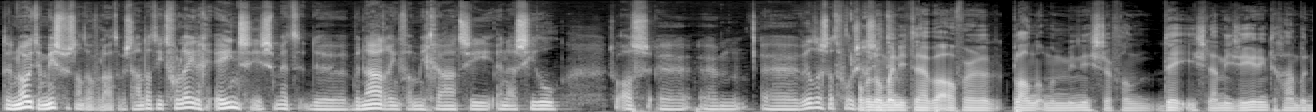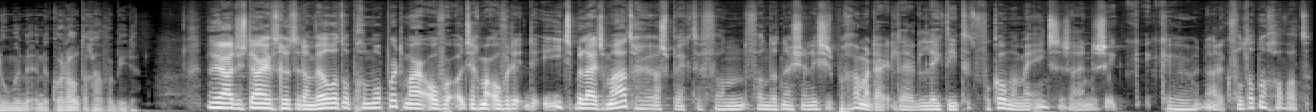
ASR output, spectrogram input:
er nooit een misverstand over laten bestaan dat hij het volledig eens is met de benadering van migratie en asiel. Zoals uh, um, Wilders dat voor zich Om het nog maar niet te hebben over het plan om een minister van de-islamisering te gaan benoemen en de Koran te gaan verbieden. Nou ja, dus daar heeft Rutte dan wel wat op gemopperd. Maar over, zeg maar, over de, iets beleidsmatigere aspecten van, van dat nationalistische programma, daar, leek hij het volkomen mee eens te zijn. Dus ik, ik, uh, nou, ik vond dat nogal wat.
